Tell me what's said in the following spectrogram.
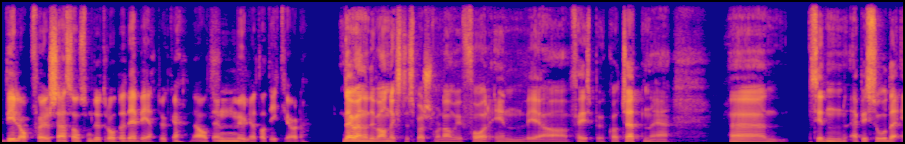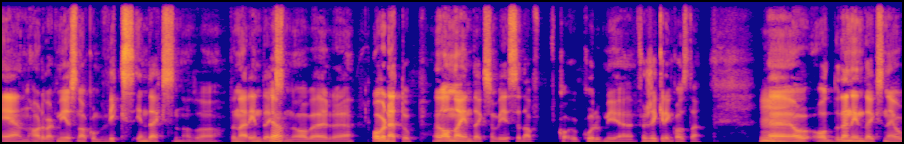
vil oppføre seg sånn som du trodde. Det vet du ikke. Det er alltid en mulighet at de ikke gjør det. Det er jo en av de vanligste spørsmålene vi får inn via Facebook og chatten. er uh, Siden episode én har det vært mye snakk om VIX-indeksen, altså den her indeksen ja. over, uh, over, nettopp en annen indeks som viser da hvor mye forsikring koster. Mm. Eh, og, og, den indeksen er jo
